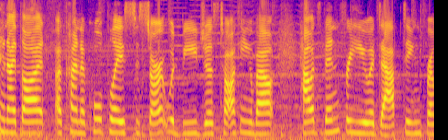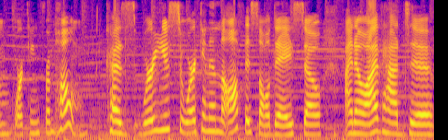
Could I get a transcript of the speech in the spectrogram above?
And I thought a kind of cool place to start would be just talking about how it's been for you adapting from working from home. Because we're used to working in the office all day. So I know I've had to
